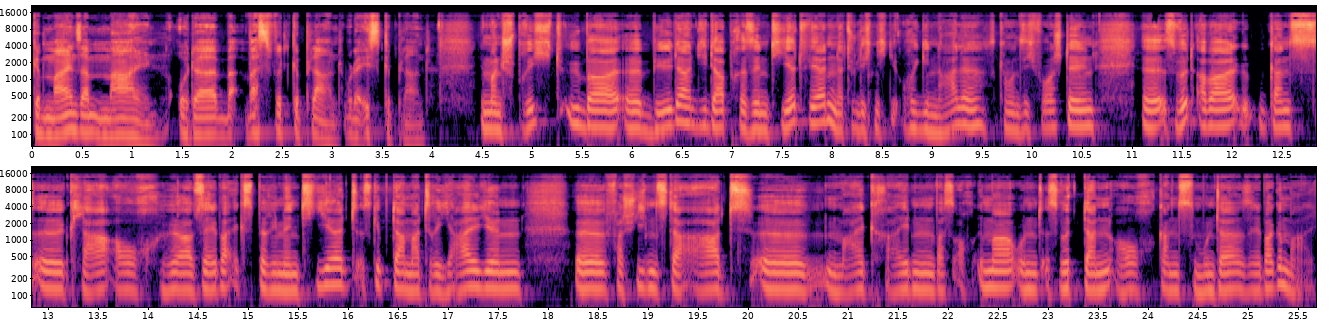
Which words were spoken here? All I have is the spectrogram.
gemeinsam malen oder was wird geplant oder ist geplant? Man spricht über äh, Bilder, die da präsentiert werden. Natürlich nicht die Originale, das kann man sich vorstellen. Äh, es wird aber ganz äh, klar auch ja, selber experimentiert. Es gibt da Materialien äh, verschiedenster Art, äh, Malkreiden, was auch immer. Und es wird dann auch ganz munter selber gemalt.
